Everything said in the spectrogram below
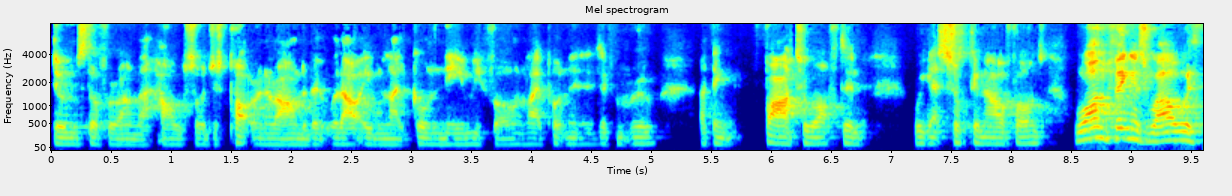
doing stuff around the house or just pottering around a bit without even like going near my phone, like putting it in a different room. I think far too often we get sucked in our phones. One thing as well with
